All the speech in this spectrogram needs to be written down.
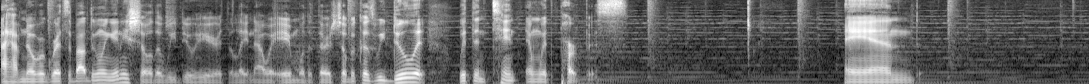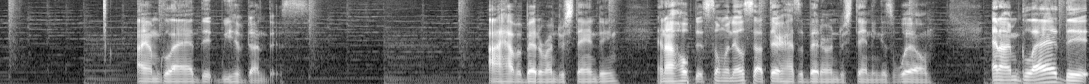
I have no regrets about doing any show that we do here at the Late Night with Ed Moore the Third Show because we do it with intent and with purpose. And I am glad that we have done this. I have a better understanding. And I hope that someone else out there has a better understanding as well. And I'm glad that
